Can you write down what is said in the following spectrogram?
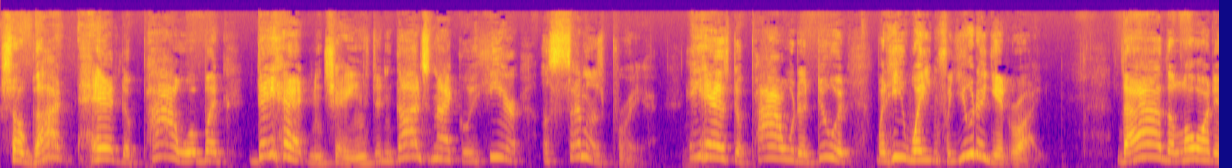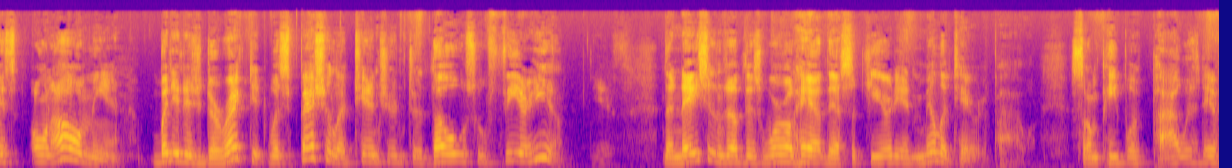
So God had the power, but they hadn't changed, and God's not going to hear a sinner's prayer. He has the power to do it, but He waiting for you to get right. The eye of the Lord is on all men, but it is directed with special attention to those who fear Him. Yes. The nations of this world have their security and military power. Some people's power is, their,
